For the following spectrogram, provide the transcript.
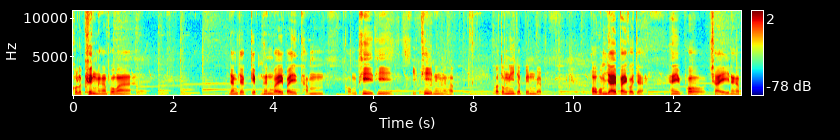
คนละครึ่งนะครับ เพราะว่า ยังจะเก็บเงินไว้ไปทำของที่ที่อีกที่หนึ่งนะครับ ก็ตรงนี้จะเป็นแบบพอผมย้ายไปก็จะให้พ่อใช้นะครับ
